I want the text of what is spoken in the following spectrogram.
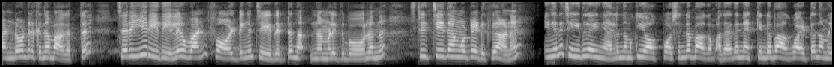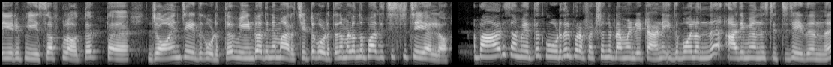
കണ്ടുകൊണ്ടിരിക്കുന്ന ഭാഗത്ത് ചെറിയ രീതിയിൽ വൺ ഫോൾഡിങ് ചെയ്തിട്ട് നമ്മൾ ഇതുപോലൊന്ന് സ്റ്റിച്ച് ചെയ്ത് അങ്ങോട്ട് എടുക്കുകയാണ്. ഇങ്ങനെ ചെയ്ത് കഴിഞ്ഞാൽ നമുക്ക് യോക്ക് പോർഷന്റെ ഭാഗം അതായത് നെക്കിന്റെ ഭാഗമായിട്ട് നമ്മൾ ഈ ഒരു പീസ് ഓഫ് ക്ലോത്ത് ജോയിൻ ചെയ്ത് കൊടുത്ത് വീണ്ടും അതിനെ മറിച്ചിട്ട് കൊടുത്ത് നമ്മളൊന്ന് പതിച്ച് സ്റ്റിച്ച് ചെയ്യാമല്ലോ അപ്പോൾ ആ ഒരു സമയത്ത് കൂടുതൽ പെർഫെക്ഷൻ കിട്ടാൻ വേണ്ടിയിട്ടാണ് ഇതുപോലൊന്ന് ആദ്യമേ ഒന്ന് സ്റ്റിച്ച് ചെയ്ത് തന്ന്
